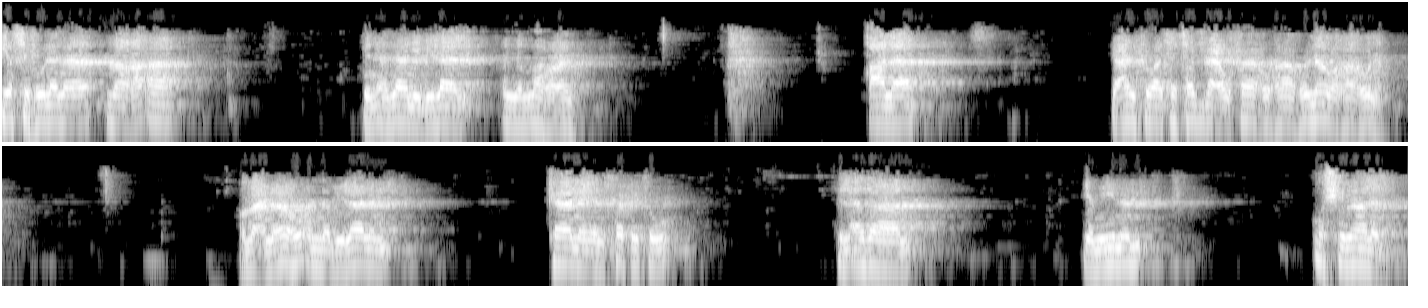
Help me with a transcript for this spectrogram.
يصف لنا ما رأى من أذان بلال رضي الله عنه. قال جعلت أتتبع فاه ها هنا وها هنا ومعناه أن بلالا كان يلتفت في الأذان يمينا وشمالا.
